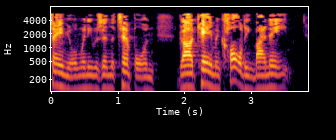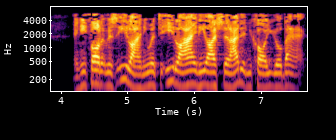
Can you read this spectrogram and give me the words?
Samuel when he was in the temple and God came and called him by name, and he thought it was Eli, and he went to Eli, and Eli said, "I didn't call you. Go back."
